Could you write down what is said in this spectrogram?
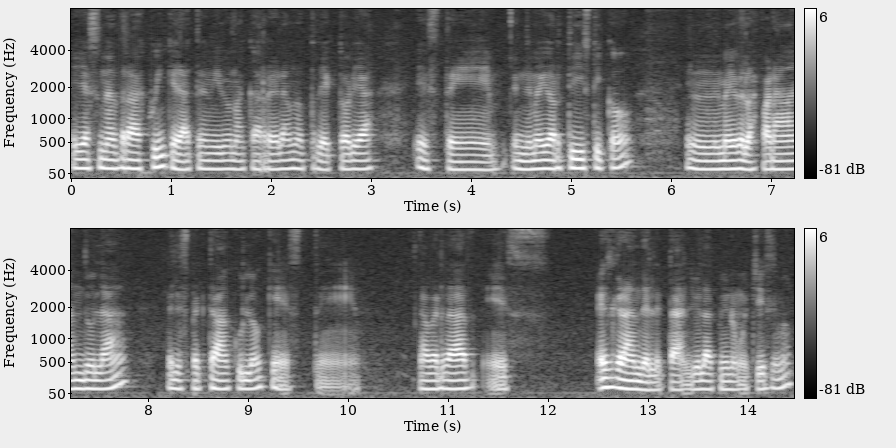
Ella es una drag queen que ha tenido una carrera, una trayectoria este, en el medio artístico, en el medio de la farándula, del espectáculo, que este, la verdad es, es grande, letal, yo la admiro muchísimo.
